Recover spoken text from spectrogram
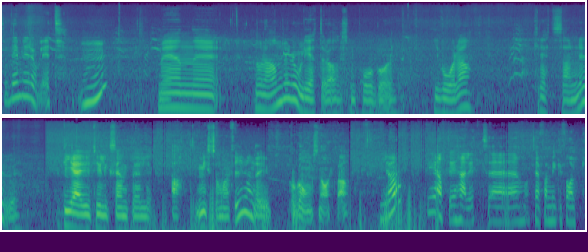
Så det blir roligt. Mm. Men eh, några andra roligheter då som pågår i våra kretsar nu? Det är ju till exempel att midsommarfirande på gång snart va? Ja, det är alltid härligt eh, att träffa mycket folk.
